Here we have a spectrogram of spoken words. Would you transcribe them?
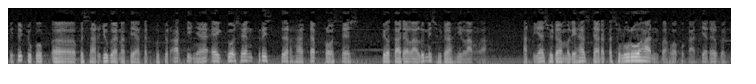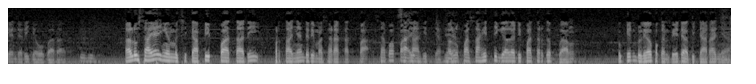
Itu cukup e, besar juga nanti akan kucur. Artinya egosentris terhadap proses pilkada lalu ini sudah hilang lah. Artinya sudah melihat secara keseluruhan bahwa Bekasi adalah bagian dari Jawa Barat. Mm -hmm. Lalu saya ingin mensikapi Pak tadi pertanyaan dari masyarakat Pak siapa Pak Sahid, Sahid ya? Yeah. Kalau Pak Sahid tinggal di Patar Gebang, mungkin beliau akan beda bicaranya,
